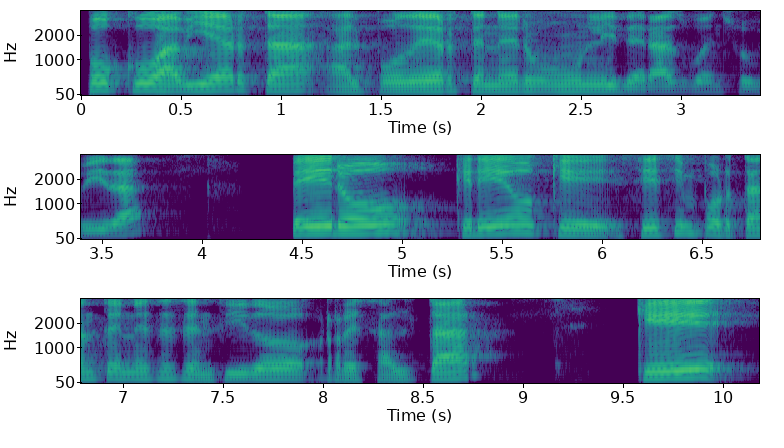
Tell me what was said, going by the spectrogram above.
poco abierta al poder tener un liderazgo en su vida pero creo que sí es importante en ese sentido resaltar que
